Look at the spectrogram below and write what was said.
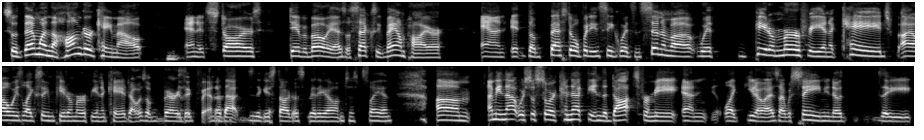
So then when The Hunger came out and it stars David Bowie as a sexy vampire and it the best opening sequence in cinema with Peter Murphy in a cage. I always like seeing Peter Murphy in a cage. I was a very big fan of that Ziggy Stardust video. I'm just saying. Um, I mean, that was just sort of connecting the dots for me. And like, you know, as I was saying, you know, the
